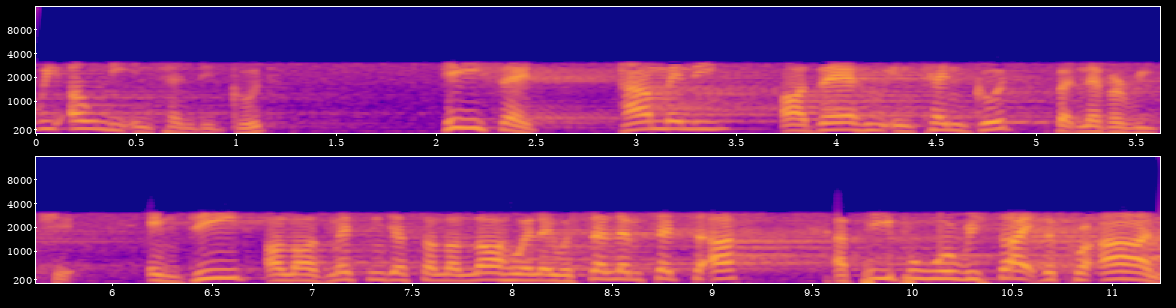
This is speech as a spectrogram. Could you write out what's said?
we only intended good. He said, how many are there who intend good but never reach it? Indeed, Allah's Messenger sallallahu said to us, a people will recite the Quran,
